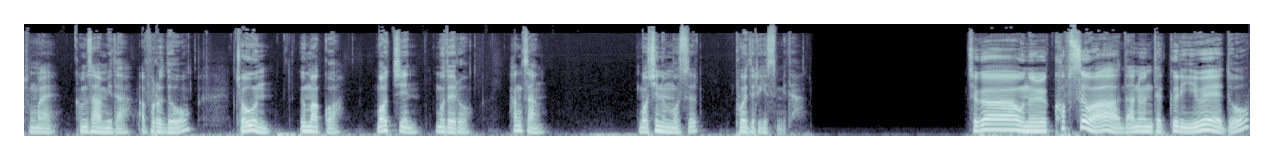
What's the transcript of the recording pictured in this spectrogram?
정말 감사합니다. 앞으로도 좋은 음악과 멋진 무대로 항상 멋있는 모습 보여드리겠습니다. 제가 오늘 컵스와 나눈 댓글 이외에도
